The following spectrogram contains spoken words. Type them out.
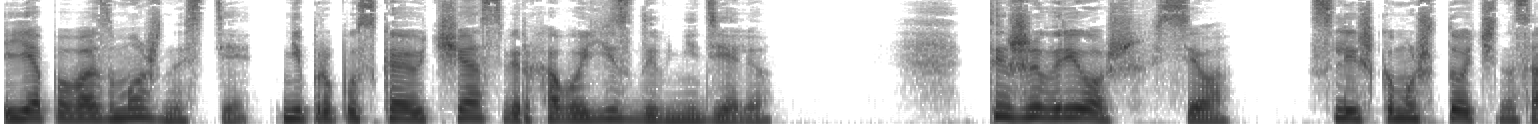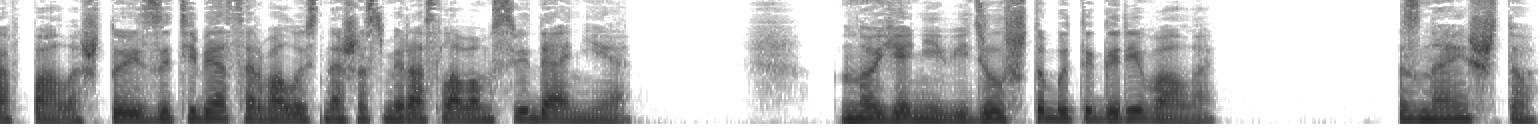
я по возможности не пропускаю час верховой езды в неделю. Ты же врешь все. Слишком уж точно совпало, что из-за тебя сорвалось наше с Мирославом свидание. Но я не видел, чтобы ты горевала. Знаешь что?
